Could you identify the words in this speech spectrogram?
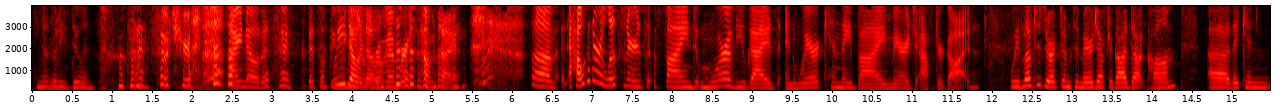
He knows good. what He's doing. That's so true. I know that's a, that's something We we, don't need to know. remember sometimes. um, how can our listeners find more of you guys, and where can they buy Marriage After God? We'd love to direct them to marriageaftergod.com. Uh, they can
